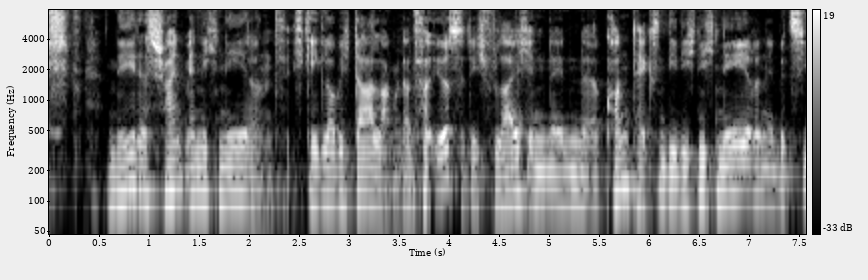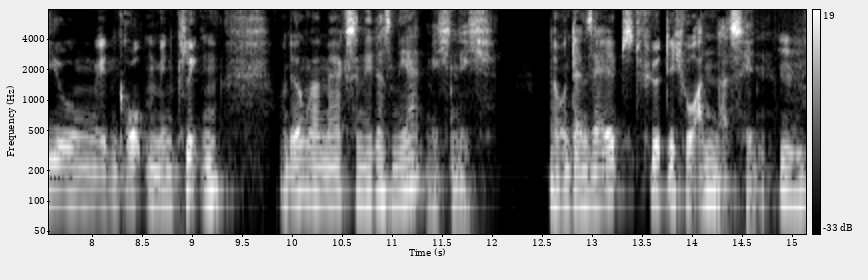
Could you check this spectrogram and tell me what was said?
nee, das scheint mir nicht nähernd. Ich gehe, glaube ich, da lang. Und dann verirrst du dich vielleicht in den äh, Kontexten, die dich nicht nähren, in Beziehungen, in Gruppen, in Klicken. Und irgendwann merkst du, nee, das nährt mich nicht. Ne, und dein Selbst führt dich woanders hin. Mhm.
